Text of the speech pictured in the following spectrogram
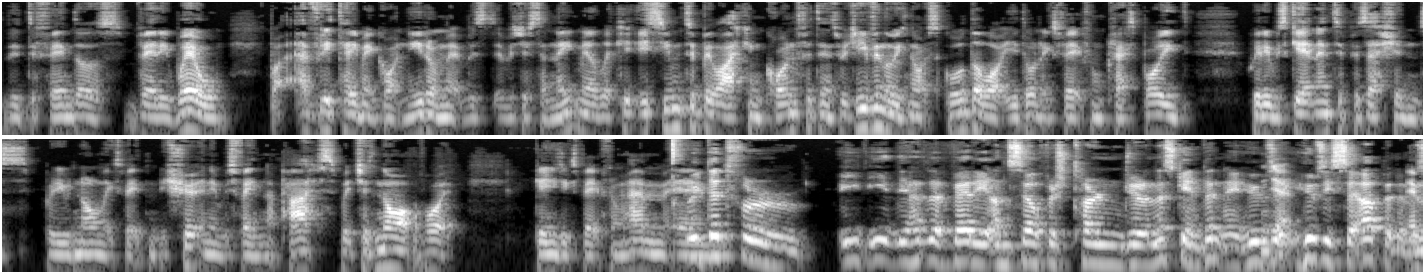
the defenders very well. But every time it got near him, it was it was just a nightmare. Like he, he seemed to be lacking confidence, which even though he's not scored a lot, you don't expect from Chris Boyd where he was getting into positions where you would normally expect him to shoot and he was finding a pass, which is not what games expect from him. Um, he did for. He, he, had a very unselfish turn during this game, didn't he? Who's yeah. he, who's he set up? And it was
